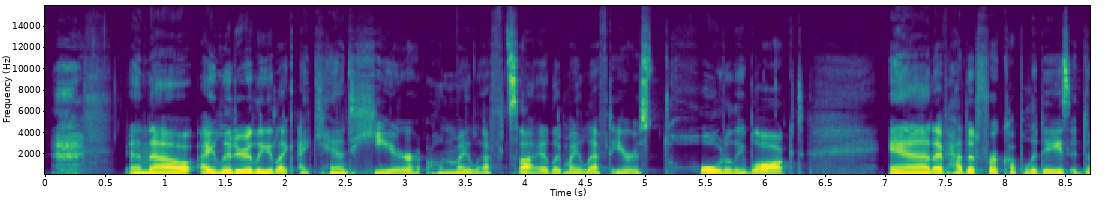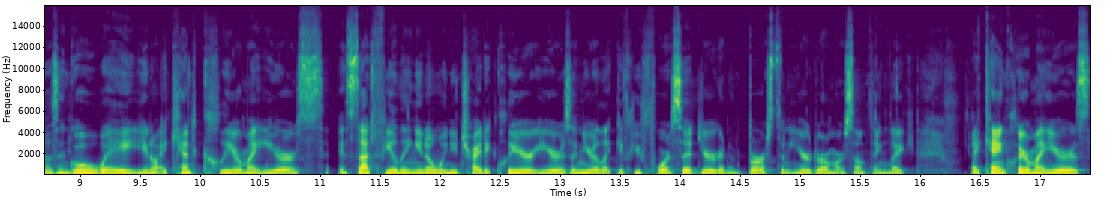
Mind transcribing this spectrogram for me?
and now I literally like, I can't hear on my left side. Like my left ear is totally blocked and I've had that for a couple of days. It doesn't go away. You know, I can't clear my ears. It's that feeling, you know, when you try to clear your ears and you're like, if you force it, you're going to burst an eardrum or something. Like, I can't clear my ears.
